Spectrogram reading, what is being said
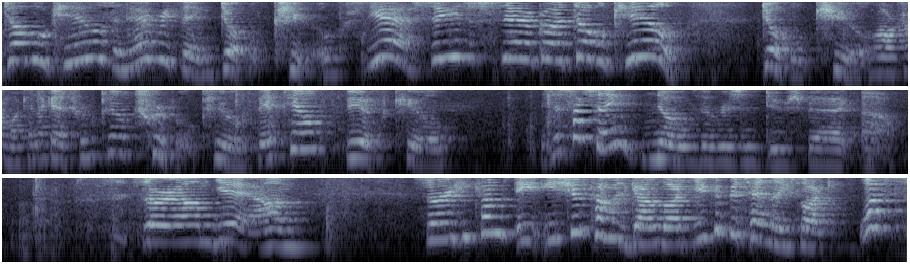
double kills and everything. Double kills. Yeah, see, you just said I got a double kill. Double kill. Oh, come on, can I get a triple kill? Triple kill. Fifth kill? Fifth kill. Is there such thing? No, there isn't, douchebag. Oh, okay. So, um, yeah, um, so he comes, he, should come with a gun, like, you could pretend that he's like, let's,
